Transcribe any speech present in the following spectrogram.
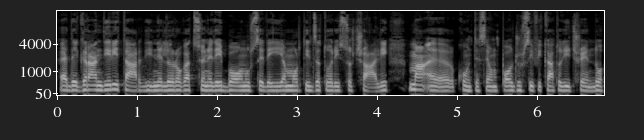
eh, dei grandi ritardi nell'erogazione dei bonus e degli ammortizzatori sociali, ma eh, Conte si è un po' giustificato dicendo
